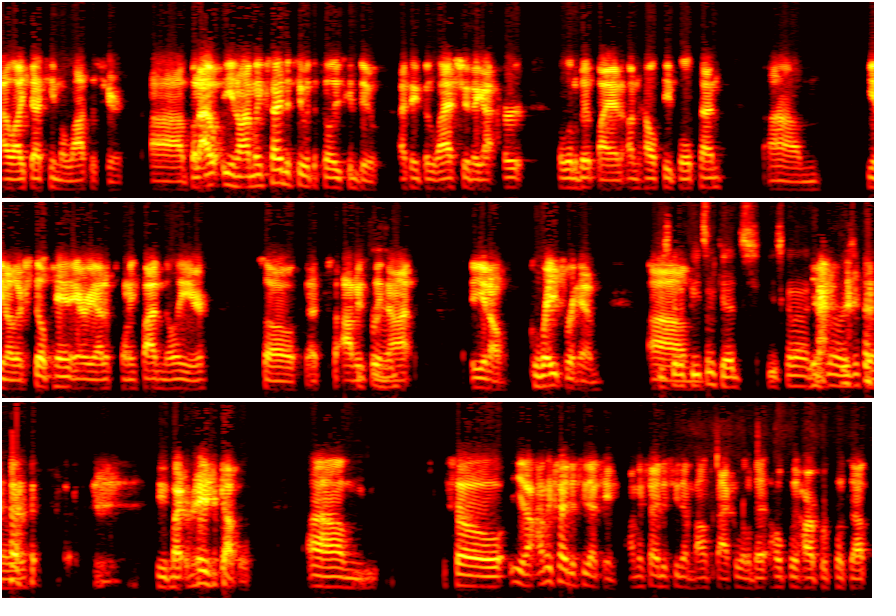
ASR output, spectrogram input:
I like that team a lot this year. Uh, but I, you know, I'm excited to see what the Phillies can do. I think that last year they got hurt a little bit by an unhealthy bullpen. Um, you know, they're still paying Arrieta 25 mil a year, so that's obviously not, you know, great for him. He's gonna Um, feed some kids. He's gonna, he's yeah. gonna raise a family. he might raise a couple. Um, so you know, I'm excited to see that team. I'm excited to see them bounce back a little bit. Hopefully, Harper puts up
